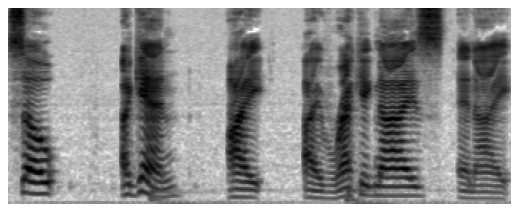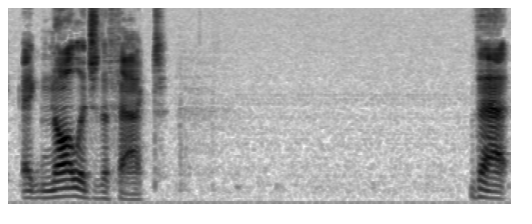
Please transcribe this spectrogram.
So, again, I I recognize and I acknowledge the fact that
